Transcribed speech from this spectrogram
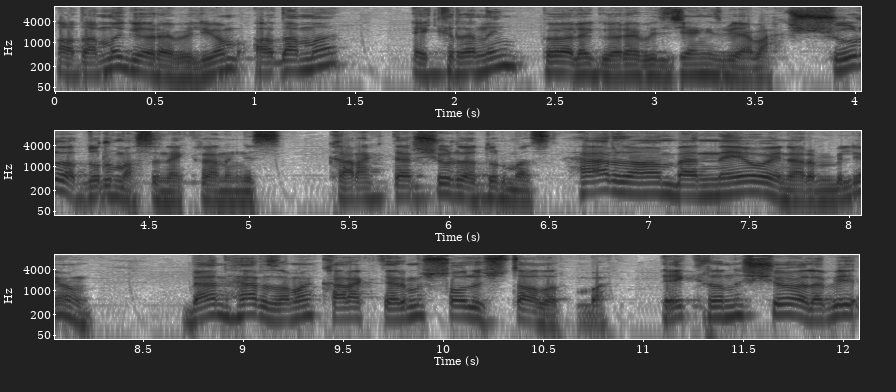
Adamı görebiliyorum. Adamı ekranın böyle görebileceğiniz bir yer. Bak şurada durmasın ekranınız. Karakter şurada durmasın. Her zaman ben neye oynarım biliyor musun? Ben her zaman karakterimi sol üstte alırım bak. Ekranı şöyle bir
